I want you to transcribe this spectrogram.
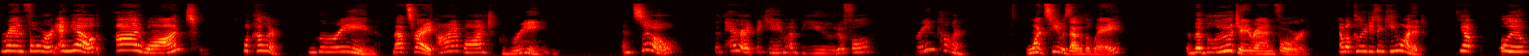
ran forward and yelled, I want what color? Green. That's right, I want green. And so the parrot became a beautiful green color. Once he was out of the way, the blue jay ran forward. And what color do you think he wanted? Yep, blue.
